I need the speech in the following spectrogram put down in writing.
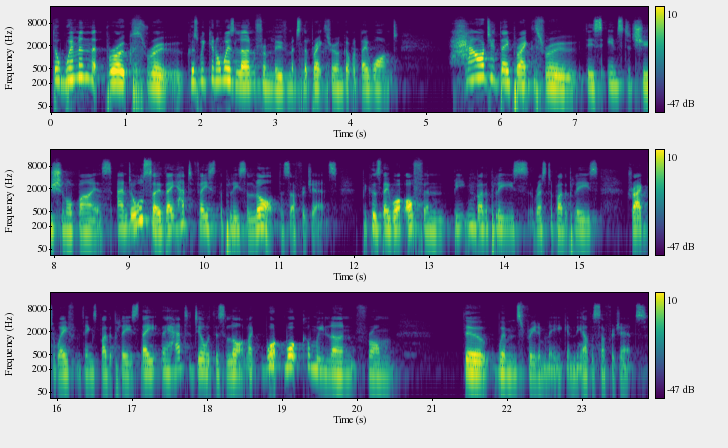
the women that broke through, because we can always learn from movements that break through and got what they want. How did they break through this institutional bias? And also, they had to face the police a lot, the suffragettes, because they were often beaten by the police, arrested by the police, dragged away from things by the police. They, they had to deal with this a lot. Like, what, what can we learn from the Women's Freedom League and the other suffragettes?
